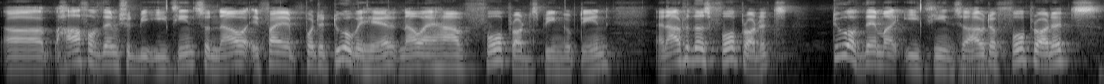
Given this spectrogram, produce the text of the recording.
Uh, half of them should be ethene. So now if I put a 2 over here, now I have 4 products being obtained. And out of those 4 products, 2 of them are ethene. So out of 4 products,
